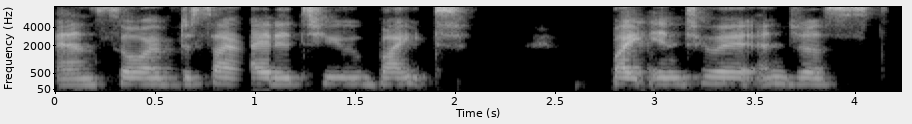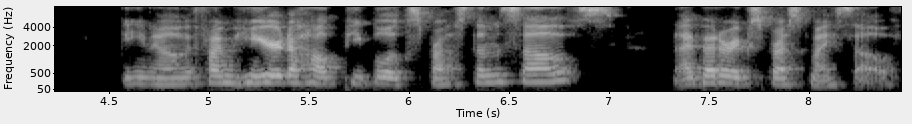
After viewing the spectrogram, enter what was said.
and so I've decided to bite bite into it and just you know if i'm here to help people express themselves i better express myself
